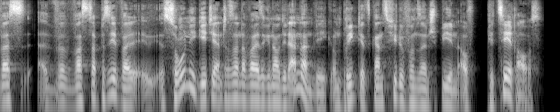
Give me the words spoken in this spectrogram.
was, was da passiert, weil Sony geht ja interessanterweise genau den anderen Weg und bringt jetzt ganz viele von seinen Spielen auf PC raus.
